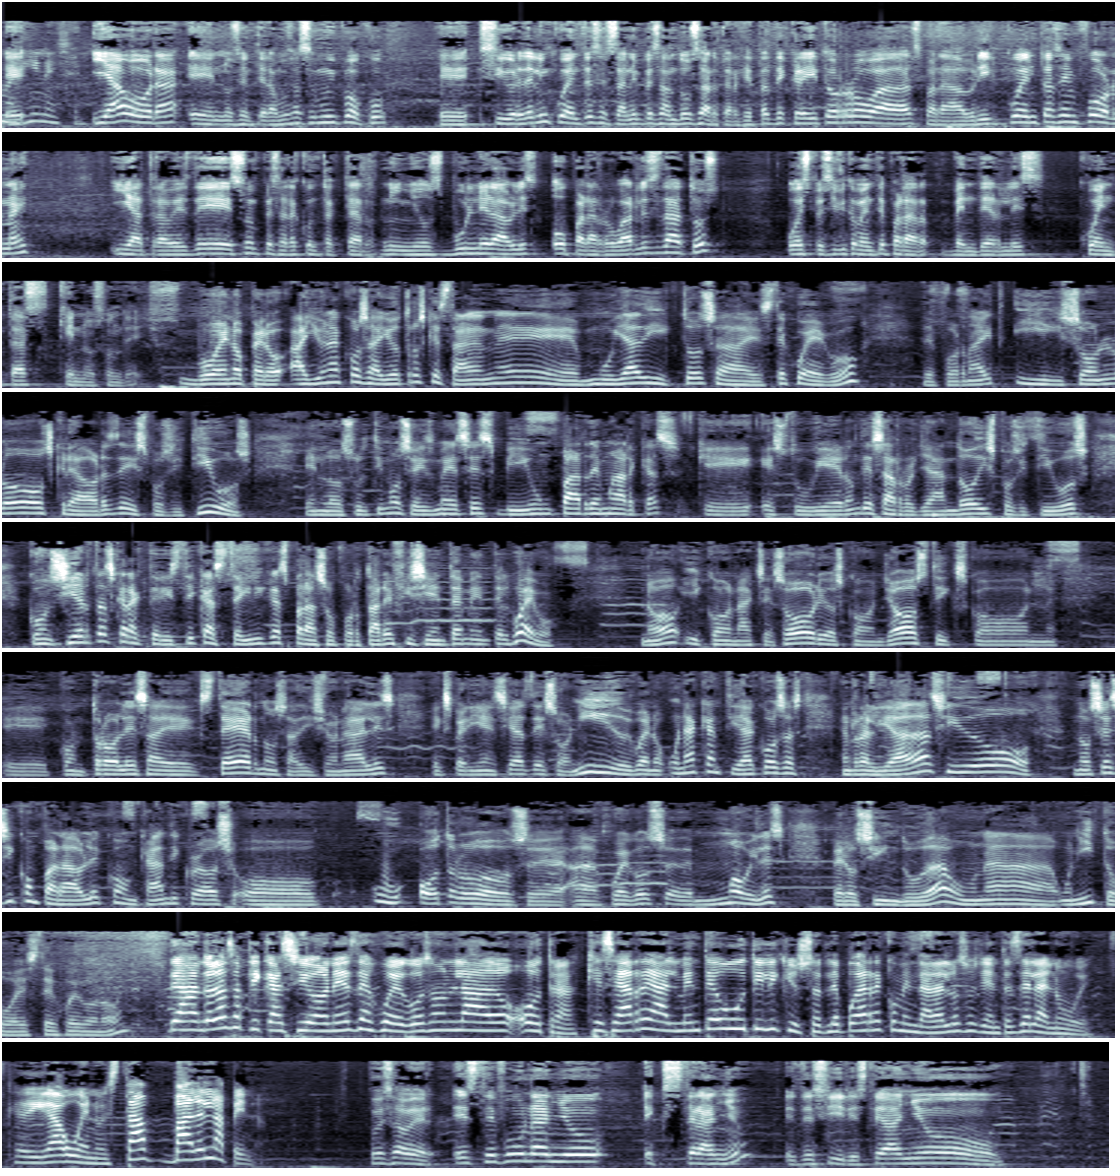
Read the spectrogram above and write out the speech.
Eh, y ahora eh, nos enteramos hace muy poco, eh, ciberdelincuentes están empezando a usar tarjetas de crédito robadas para abrir cuentas en Fortnite y a través de eso empezar a contactar niños vulnerables o para robarles datos o específicamente para venderles cuentas que no son de ellos. Bueno, pero hay una cosa, hay otros que están eh, muy adictos a este juego de Fortnite y son los creadores de dispositivos. En los últimos seis meses vi un par de marcas que estuvieron desarrollando dispositivos con ciertas características técnicas para soportar eficientemente el juego. ¿no? Y con accesorios, con joysticks, con eh, controles externos, adicionales, experiencias de sonido y bueno, una cantidad de cosas. En realidad ha sido, no sé si comparable con Candy Crush o u otros eh, juegos eh, móviles, pero sin duda una, un hito este juego, ¿no? Dejando las aplicaciones de juegos a un lado, otra que sea realmente útil y que usted le pueda recomendar a los oyentes de la nube. Que diga, bueno, esta vale la pena. Pues a ver, este fue un año extraño, es decir, este año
